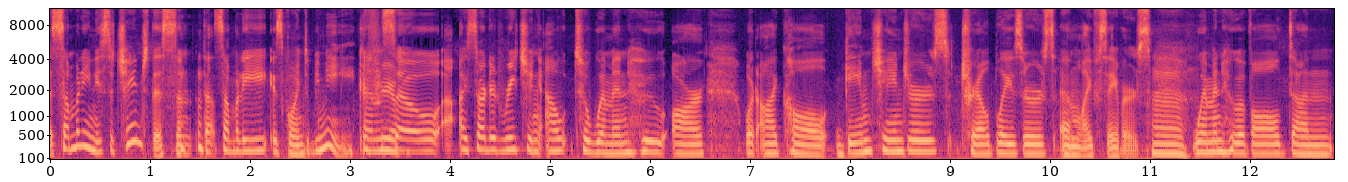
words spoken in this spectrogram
somebody needs to change this, and that somebody is going to be me. and so uh, I started reaching out to women who are what I call game changers, trailblazers, and lifesavers. Women who have all done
